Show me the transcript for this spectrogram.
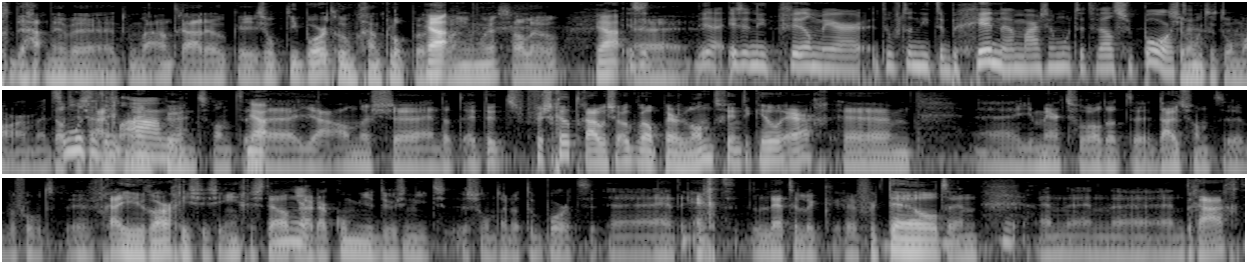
gedaan hebben eh, toen we aantraden ook, is op die boardroom gaan kloppen. Ja. Van jongens, hallo. ja, Is het, Eh, ja, is het niet veel meer... Het hoeft er niet te beginnen, maar ze moeten het wel supporten. Ze moeten het omarmen. Dat moeten is het eigenlijk omarmen. mijn punt. Want Ja. ja, ja anders... eh, en dat, het, het verschilt trouwens ook wel per land, vind ik heel erg. Ehm, eh, je merkt vooral dat eh, Duitsland eh, bijvoorbeeld vrij hiërarchisch is ingesteld. Ja. Nou, daar kom je dus niet zonder dat de bord het echt letterlijk vertelt en, Ja. en, en, en draagt.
